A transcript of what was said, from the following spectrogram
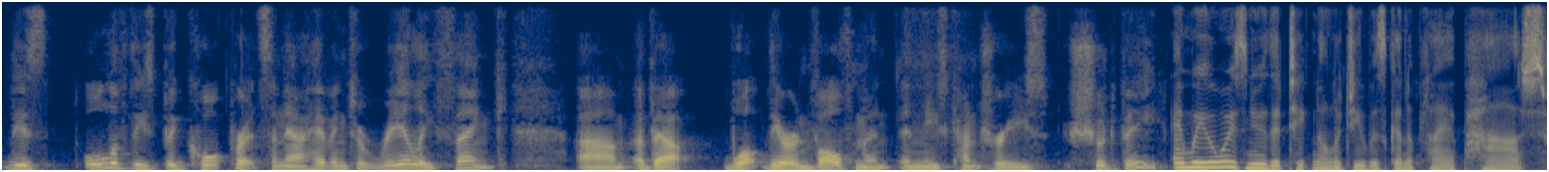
there's all of these big corporates are now having to really think um, about what their involvement in these countries should be. And we always knew that technology was going to play a part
